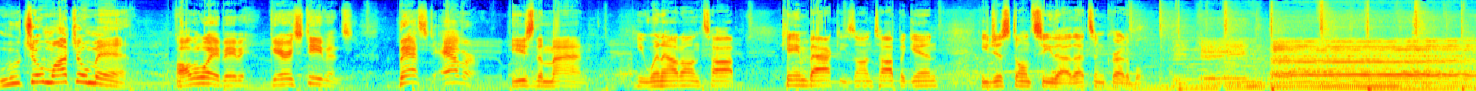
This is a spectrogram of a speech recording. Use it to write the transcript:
Mucho Macho Man. All the way, baby. Gary Stevens. Best ever. He's the man. He went out on top, came back, he's on top again. You just don't see that. That's incredible.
